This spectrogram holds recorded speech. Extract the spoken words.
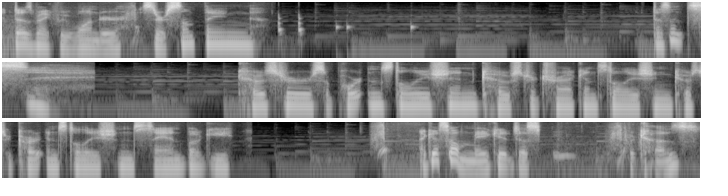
It does make me wonder, is there something... It doesn't say coaster support installation, coaster track installation, coaster cart installation, sand buggy. I guess I'll make it just because.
